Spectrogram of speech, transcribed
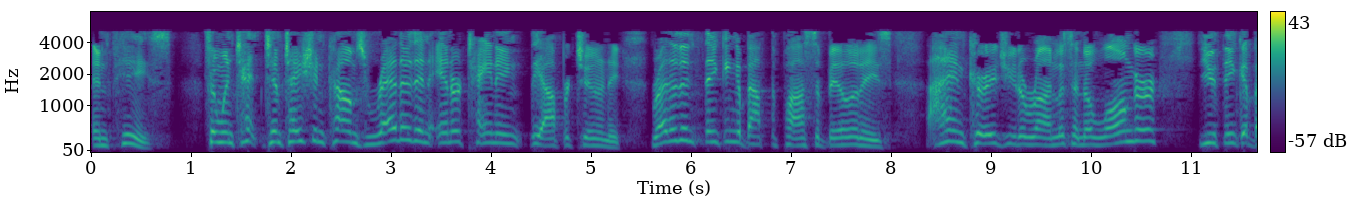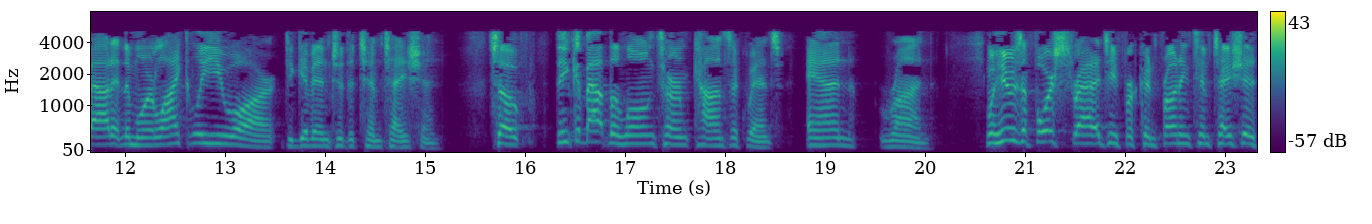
and peace. So when t- temptation comes, rather than entertaining the opportunity, rather than thinking about the possibilities, I encourage you to run. Listen, the longer you think about it, the more likely you are to give in to the temptation. So think about the long-term consequence and run. Well, here's a fourth strategy for confronting temptation,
